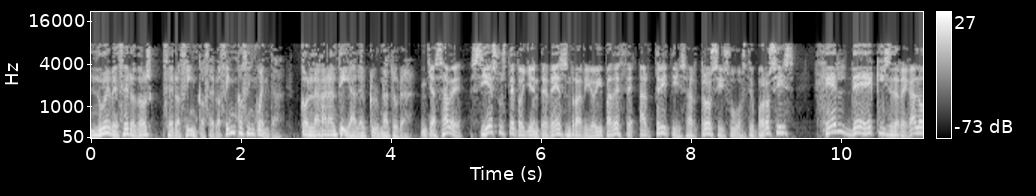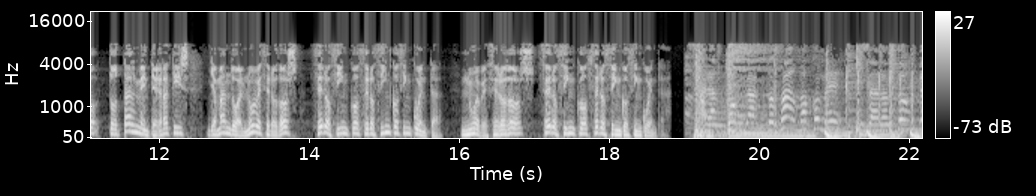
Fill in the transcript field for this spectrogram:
902-050550, con la garantía del Club Natura. Ya sabe, si es usted oyente de Es Radio y padece artritis, artrosis u osteoporosis, gel DX de regalo totalmente gratis llamando al 902-050550. 902-050550. Sarandonga, nos vamos a comer. Sarandonga,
